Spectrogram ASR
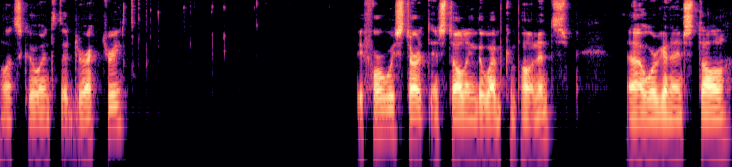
let's go into the directory. Before we start installing the web components uh, we're going to install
